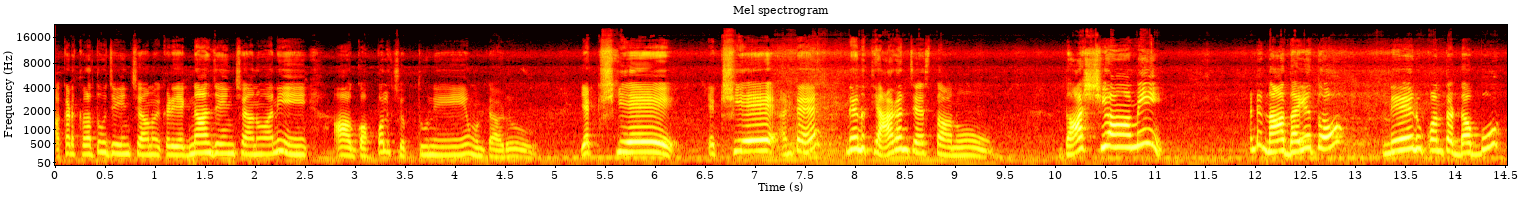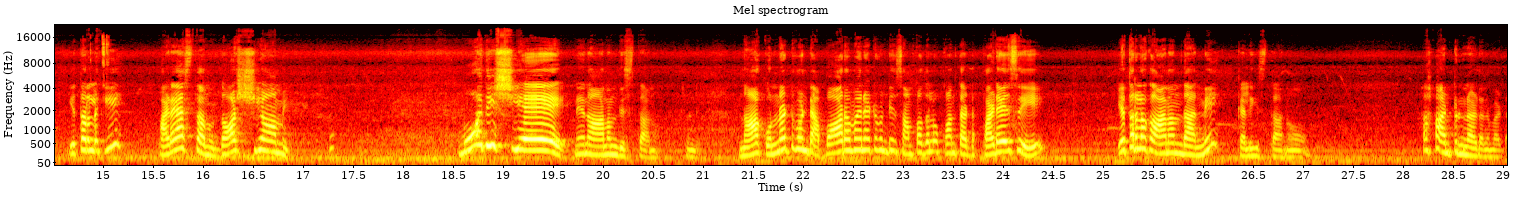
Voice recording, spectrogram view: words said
అక్కడ క్రతువు చేయించాను ఇక్కడ యజ్ఞానం చేయించాను అని ఆ గొప్పలు చెప్తూనే ఉంటాడు. యక్ష్యే యక్ష్యే అంటే నేను త్యాగం చేస్తాను. దాస్యామి అంటే నా దయతో నేను కొంత డబ్బు ఇతరులకి పడేస్తాను. దాస్యామి. మోదిష్యే నేను ఆనందిస్తాను. నాకున్నటువంటి అపారమైనటువంటి సంపదలో కొంత పడేసి ఇతరులకు ఆనందాన్ని కలిగిస్తాను. అంటున్నాడు అనమాట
